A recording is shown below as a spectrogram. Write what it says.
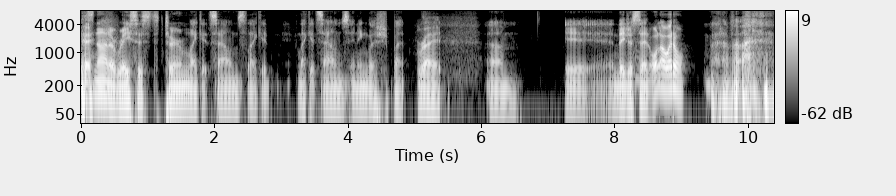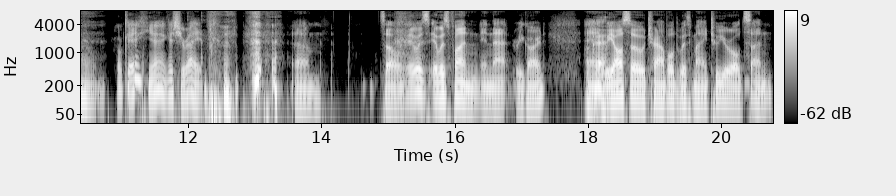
Okay. It's not a racist term like it sounds like it like it sounds in English, but Right. um, eh, and they just said "Hola, güero." Like, "Oh, okay, yeah, I guess you're right. um, so it was it was fun in that regard. And Okay. we also traveled with my two year old son,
